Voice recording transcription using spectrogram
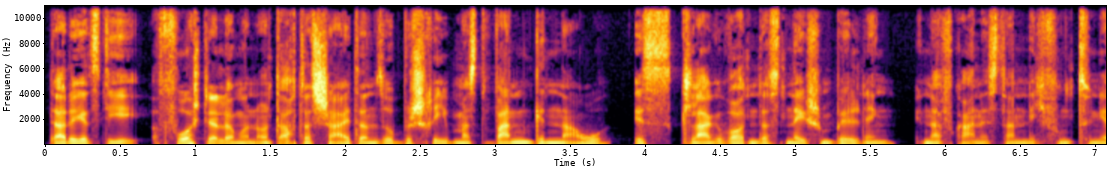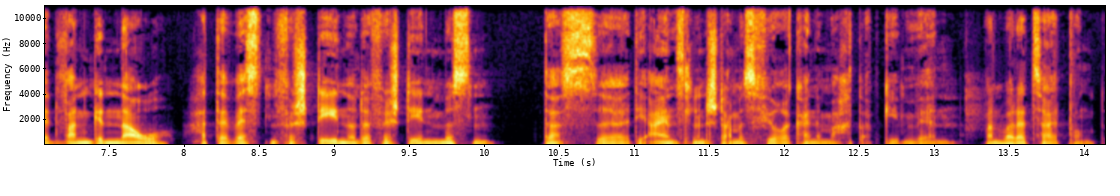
Da du jetzt die Vorstellungen und auch das Scheitern so beschrieben hast, wann genau ist klar geworden, dass Nation Building in Afghanistan nicht funktioniert? Wann genau hat der Westen verstehen oder verstehen müssen, dass äh, die einzelnen Stammesführer keine Macht abgeben werden? Wann war der Zeitpunkt?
